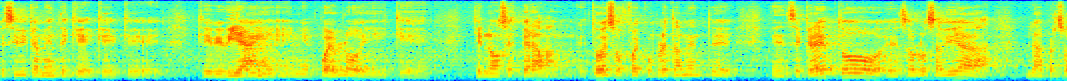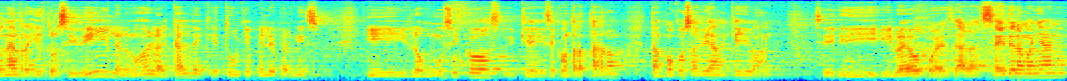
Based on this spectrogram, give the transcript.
específicamente que, que, vivían en, el pueblo y que, no se esperaban. Todo eso fue completamente en secreto, eh, solo sabía la persona del registro civil, a lo mejor el alcalde que tuvo que pedirle permiso, y los músicos que se contrataron tampoco sabían a qué iban. y, y, luego, pues a las 6 de la mañana,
